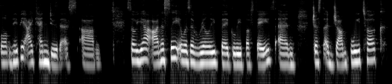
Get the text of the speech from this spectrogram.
well, maybe I can do this. Um, so, yeah, honestly, it was a really big leap of faith and just a jump we took.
